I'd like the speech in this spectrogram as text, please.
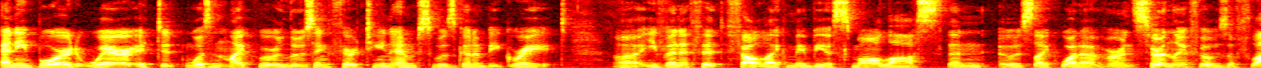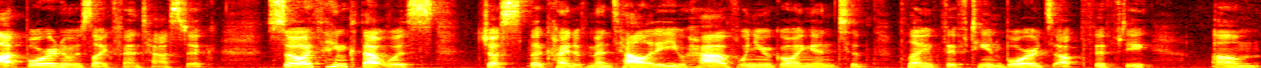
any board where it did, wasn't like we were losing 13 imps was going to be great. Uh, even if it felt like maybe a small loss, then it was like whatever. And certainly if it was a flat board, it was like fantastic. So I think that was just the kind of mentality you have when you're going into playing 15 boards up 50. Um,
